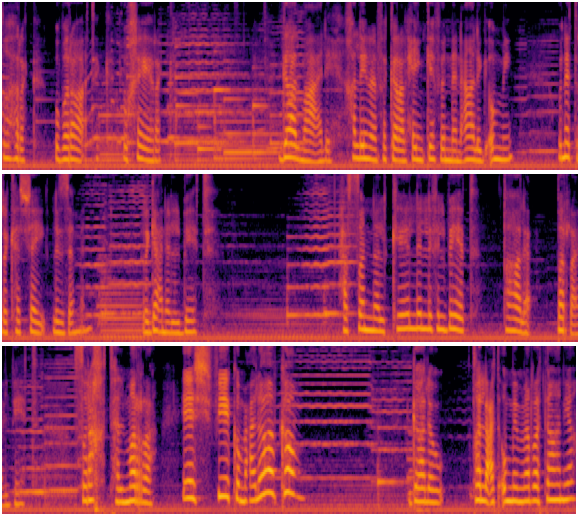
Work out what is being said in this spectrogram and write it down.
طهرك وبراءتك وخيرك. قال ما عليه خلينا نفكر الحين كيف إن نعالج أمي ونترك هالشي للزمن. رجعنا للبيت. حصلنا الكل اللي في البيت. طالع برا البيت. صرخت هالمرة إيش فيكم علابكم؟ قالوا طلعت أمي مرة ثانية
